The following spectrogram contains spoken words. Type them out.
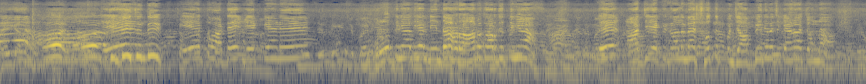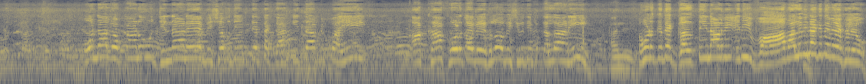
ਸਹੀ ਗੱਲ ਜਿੰਦੀ ਜਿੰਦੀ। ਇਹ ਤੁਹਾਡੇ ਏਕੇ ਨੇ ਵਿਰੋਧੀਆਂ ਦੀਆਂ ਨੀਂਦਾਂ ਹਰਾਮ ਕਰ ਦਿੱਤੀਆਂ। ਇਹ ਅੱਜ ਇੱਕ ਗੱਲ ਮੈਂ ਸ਼ੁੱਧ ਪੰਜਾਬੀ ਦੇ ਵਿੱਚ ਕਹਿਣਾ ਚਾਹੁੰਦਾ। ਉਹਨਾਂ ਲੋਕਾਂ ਨੂੰ ਜਿਨ੍ਹਾਂ ਨੇ ਵਿਸ਼ਵਦੀਪ ਤੇ ਧੱਕਾ ਕੀਤਾ ਵੀ ਭਾਈ ਅੱਖਾਂ ਖੋਲ ਕੇ ਵੇਖ ਲਓ ਵਿਸ਼ਵਦੀਪ ਕੱਲਾ ਨਹੀਂ। ਹਾਂਜੀ। ਹੁਣ ਕਿਤੇ ਗਲਤੀ ਨਾਲ ਵੀ ਇਹਦੀ ਵਾਹ ਵੱਲ ਵੀ ਨਾ ਕਿਤੇ ਵੇਖ ਲਿਓ।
